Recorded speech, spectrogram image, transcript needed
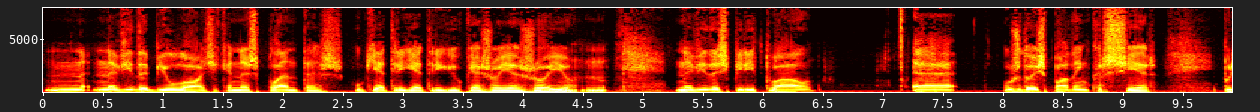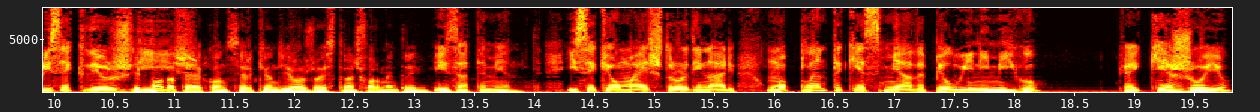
na vida biológica, nas plantas, o que é trigo é trigo e o que é joio é joio, uhum. na vida espiritual, uh, os dois podem crescer. Por isso é que Deus e diz... pode até acontecer que um dia o joio se transforme em trigo. Exatamente. Isso é que é o mais extraordinário. Uma planta que é semeada pelo inimigo, okay, que é joio,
